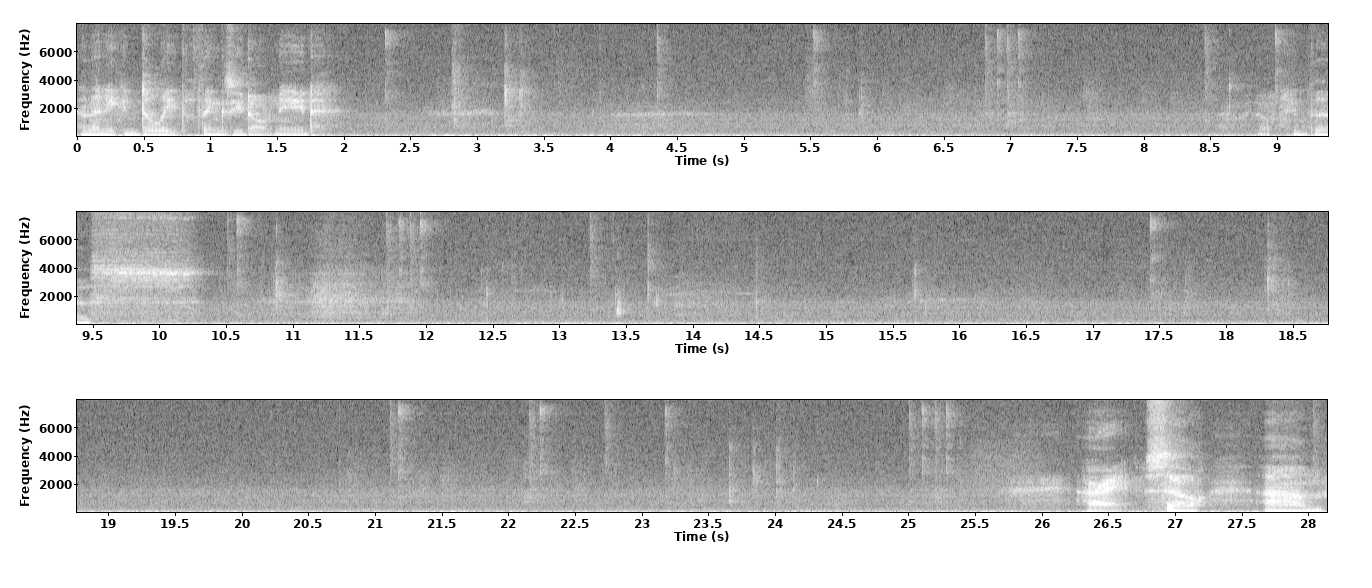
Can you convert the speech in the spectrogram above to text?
And then you can delete the things you don't need. don't need this. Alright, so um,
